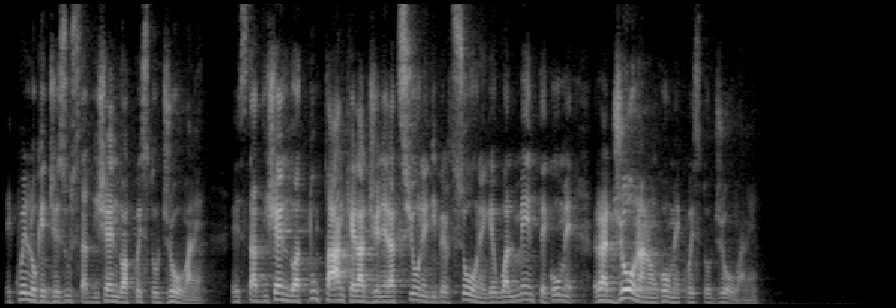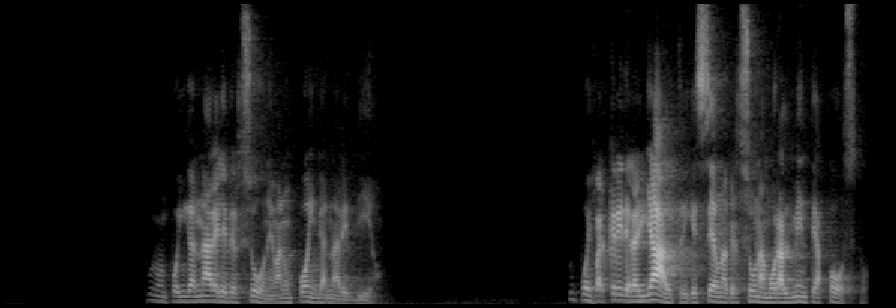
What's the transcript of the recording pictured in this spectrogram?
È quello che Gesù sta dicendo a questo giovane e sta dicendo a tutta anche la generazione di persone che ugualmente come ragionano come questo giovane. Tu non puoi ingannare le persone, ma non puoi ingannare Dio. Tu puoi far credere agli altri che sei una persona moralmente a posto,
